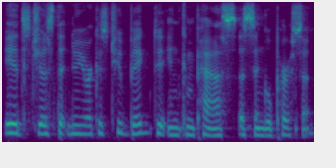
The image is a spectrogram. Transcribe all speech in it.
It's just that New York is too big to encompass a single person.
